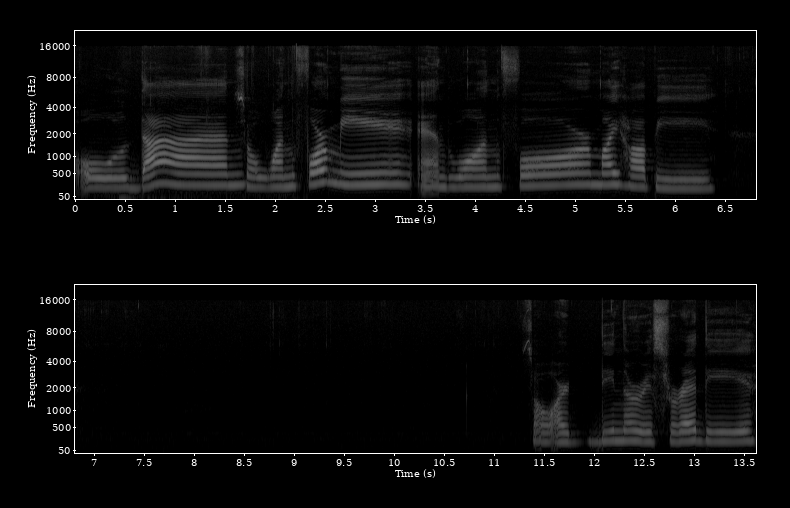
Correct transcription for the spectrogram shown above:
all done. So one for me and one for my hubby. So our dinner is ready.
